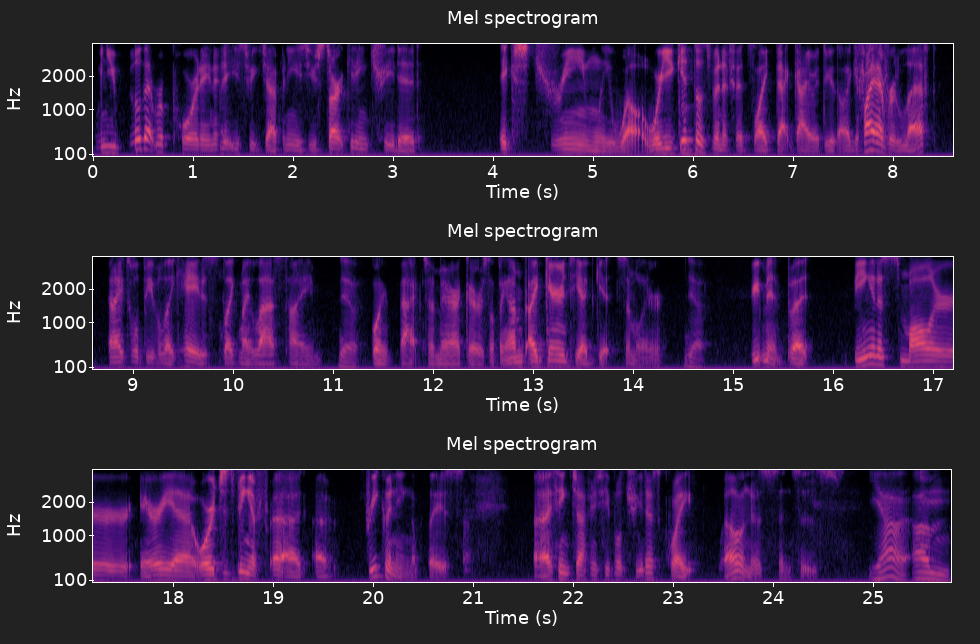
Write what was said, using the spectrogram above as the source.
when you build that rapport, and that you speak Japanese, you start getting treated extremely well. Where you get Mhm. those benefits, like that guy would do that. Like if I ever left and I told people like, "Hey, this is like my last time Yeah. going back to America or something," I'm, I guarantee I'd get similar Yeah. treatment. But being in a smaller area or just being a, a, a frequenting a place, uh, I think Japanese people treat us quite well in those senses Yeah. Um.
